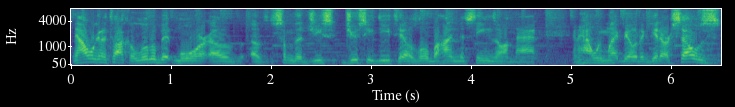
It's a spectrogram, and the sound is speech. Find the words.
now we're going to talk a little bit more of, of some of the juicy, juicy details, a little behind the scenes on that, and how we might be able to get ourselves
